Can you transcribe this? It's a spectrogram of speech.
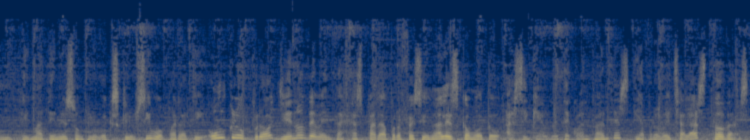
encima tienes un club exclusivo para ti, un club pro lleno de ventajas para profesionales como tú. Así que únete cuanto antes y aprovechalas todas.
